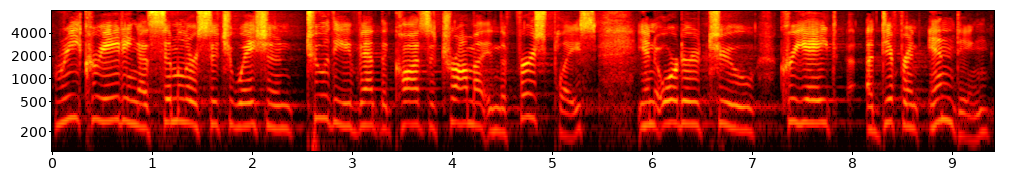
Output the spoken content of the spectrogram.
recreating a similar situation to the event that caused the trauma in the first place in order to create a different ending,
